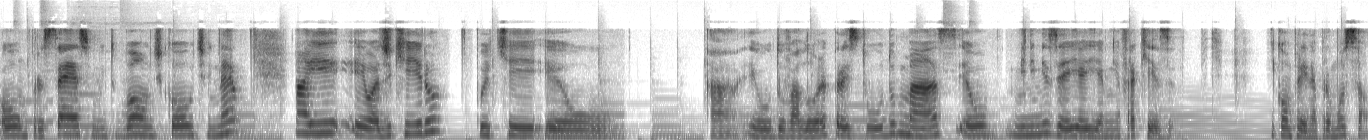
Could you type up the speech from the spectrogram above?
ou um processo muito bom de coaching, né? Aí eu adquiro porque eu ah, eu dou valor para estudo, mas eu minimizei aí a minha fraqueza e comprei na promoção,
